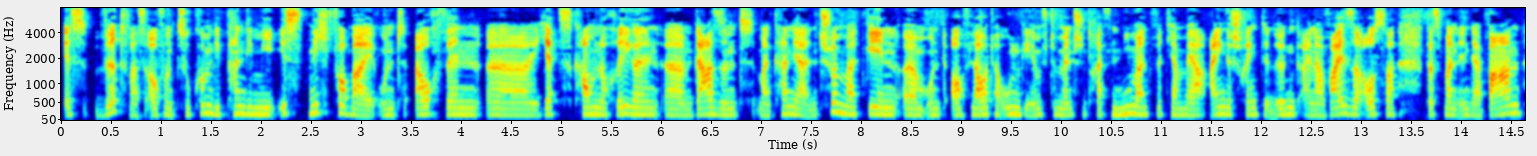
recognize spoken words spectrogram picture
es wird was auf uns zukommen. Die Pandemie ist nicht vorbei. Und auch wenn äh, jetzt kaum noch Regeln ähm, da sind, man kann ja ins Schwimmbad gehen ähm, und auf lauter ungeimpfte Menschen treffen. Niemand wird ja mehr eingeschränkt in irgendeiner Weise, außer dass man in der Bahn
